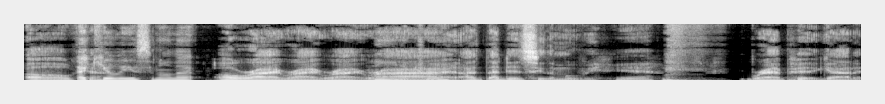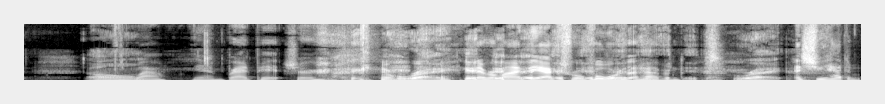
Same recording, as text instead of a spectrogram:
Oh, okay. Achilles and all that. Oh, right, right, right, right. I, I did see the movie. Yeah, Brad Pitt got it. Um, Wow. Yeah, Brad Pitt, sure. right. Never mind the actual war that happened. Right. And she had to,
